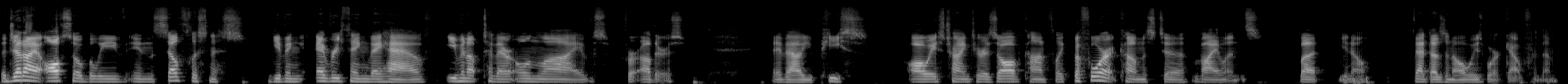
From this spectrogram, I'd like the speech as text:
The Jedi also believe in selflessness, giving everything they have, even up to their own lives, for others. They value peace, always trying to resolve conflict before it comes to violence. But, you know, that doesn't always work out for them.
